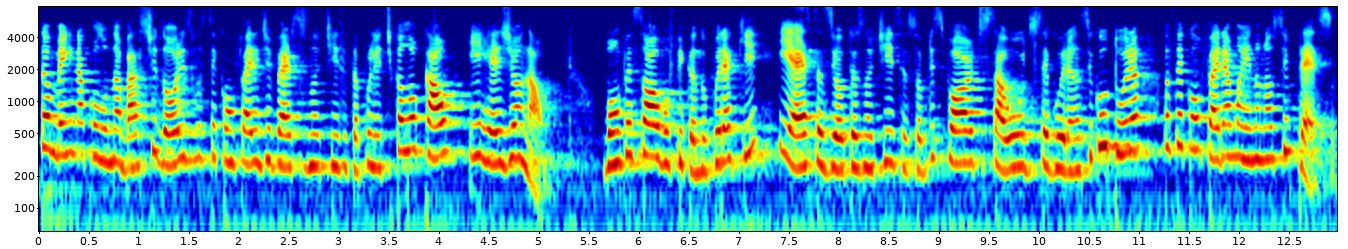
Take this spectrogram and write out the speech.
Também na coluna Bastidores você confere diversas notícias da política local e regional. Bom, pessoal, vou ficando por aqui e estas e outras notícias sobre esporte, saúde, segurança e cultura você confere amanhã no nosso impresso.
